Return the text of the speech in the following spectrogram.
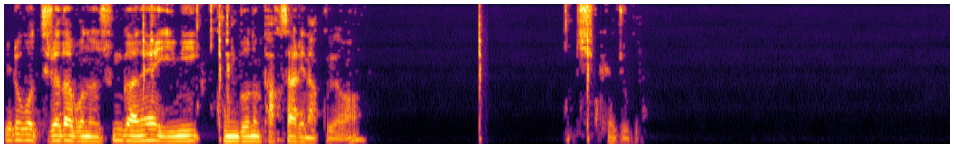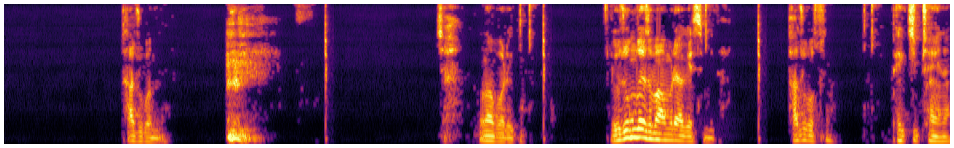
이러고 들여다보는 순간에 이미 궁도는 박살이 났고요. 지켜주고. 다 죽었네. 자, 끊어버리고. 요 정도에서 마무리하겠습니다. 다 죽었어. 100집 차이나.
